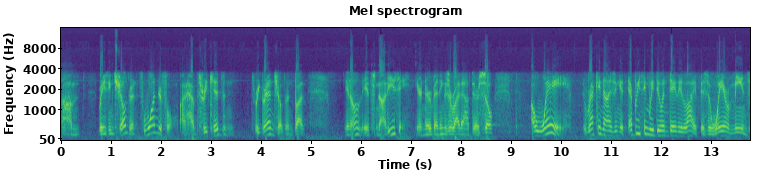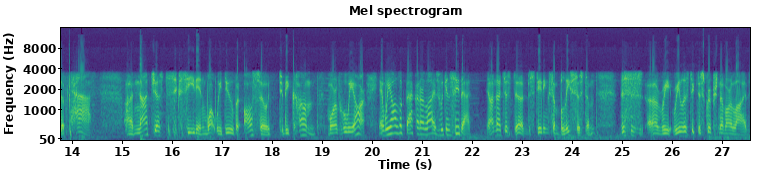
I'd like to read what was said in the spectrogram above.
Um, raising children, it's wonderful. I have three kids and three grandchildren, but you know, it's not easy. Your nerve endings are right out there. So, a way, recognizing that everything we do in daily life is a way or means, a path, uh, not just to succeed in what we do, but also to become more of who we are. And we all look back on our lives, we can see that. I'm not just uh, stating some belief system. This is a re- realistic description of our lives.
